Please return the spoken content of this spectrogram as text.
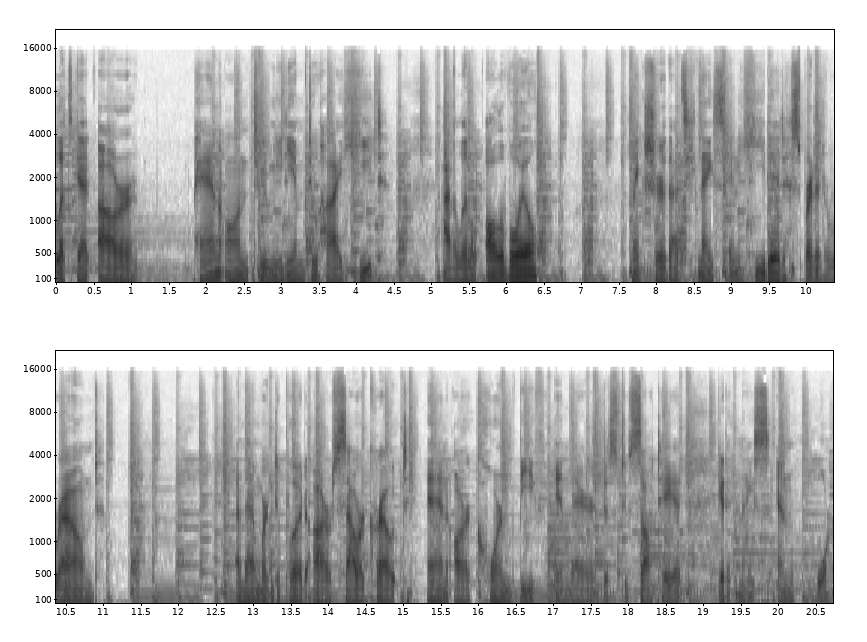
Let's get our pan on to medium to high heat. Add a little olive oil. Make sure that's nice and heated. Spread it around. And then we're going to put our sauerkraut and our corned beef in there just to saute it, get it nice and warm.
